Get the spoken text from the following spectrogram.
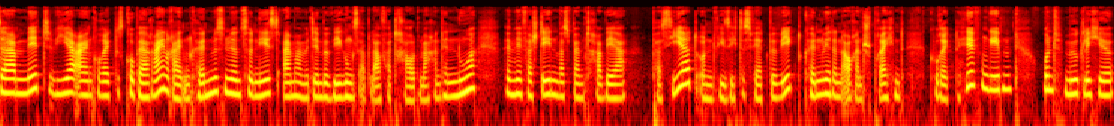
Damit wir ein korrektes Gruppe hereinreiten können, müssen wir uns zunächst einmal mit dem Bewegungsablauf vertraut machen. Denn nur wenn wir verstehen, was beim Travers passiert und wie sich das Pferd bewegt, können wir dann auch entsprechend korrekte Hilfen geben und mögliche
